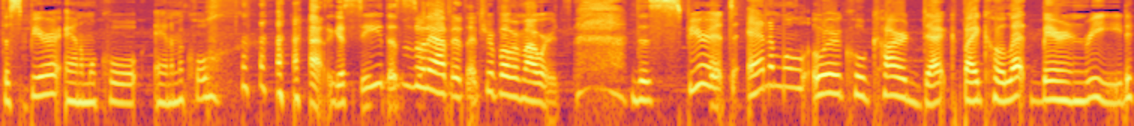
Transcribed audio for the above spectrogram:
the spirit animal cool animal you see this is what happens i trip over my words the spirit animal oracle card deck by colette baron reid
